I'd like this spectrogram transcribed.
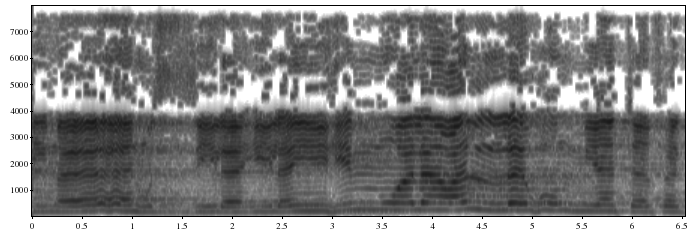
ما نزل إليهم ولعلهم يتفكرون.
